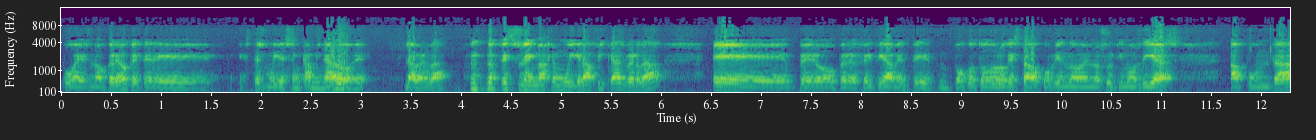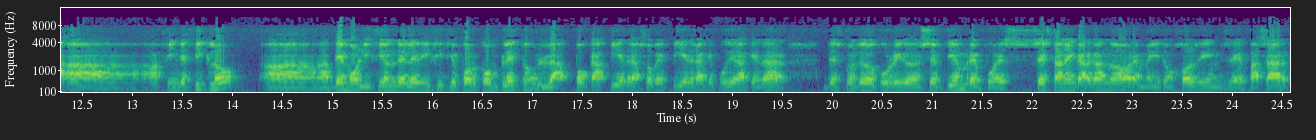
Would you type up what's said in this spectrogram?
Pues no creo que te estés muy desencaminado, ¿eh? la verdad. es una imagen muy gráfica, es verdad. Eh, pero, pero efectivamente, un poco todo lo que está ocurriendo en los últimos días apunta a, fin de ciclo, a, demolición del edificio por completo. La poca piedra sobre piedra que pudiera quedar después de lo ocurrido en septiembre, pues se están encargando ahora en Meriton Holdings de pasar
